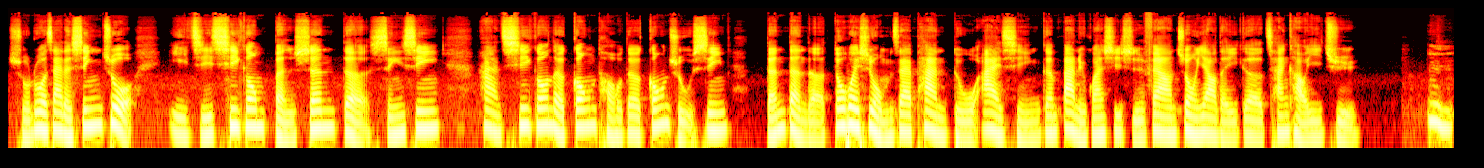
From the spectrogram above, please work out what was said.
所落在的星座，以及七宫本身的行星和七宫的宫头的宫主星。等等的，都会是我们在判读爱情跟伴侣关系时非常重要的一个参考依据。嗯，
